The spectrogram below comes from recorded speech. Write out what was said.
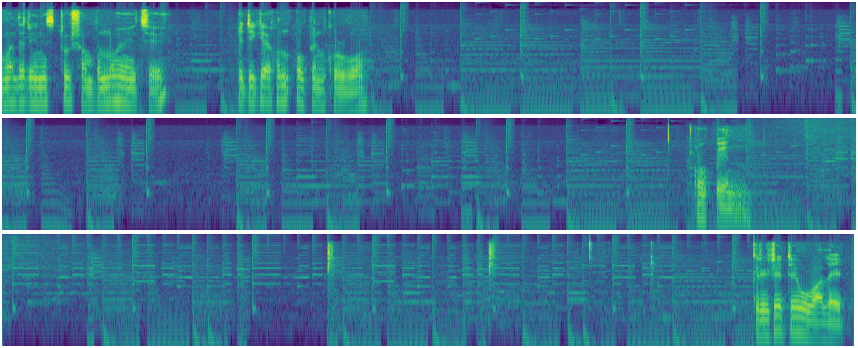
আমাদের ইনস্টল সম্পূর্ণ হয়েছে। এটিকে এখন ওপেন করব। Open credit a wallet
